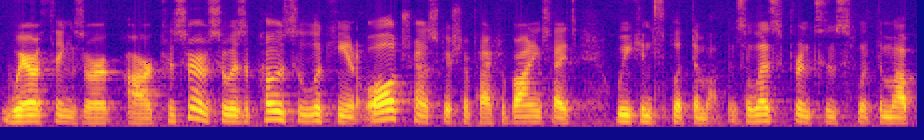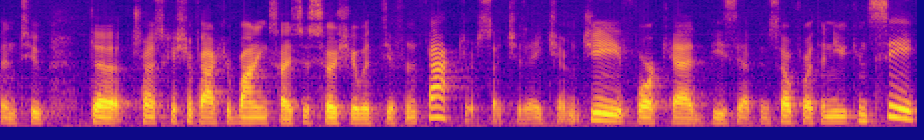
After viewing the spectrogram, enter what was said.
where things are, are conserved. So as opposed to looking at all transcription factor binding sites, we can split them up. And so let's, for instance, split them up into the transcription factor binding sites associated with different factors, such as HMG, Forkhead, BZIP, and so forth. And you can see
